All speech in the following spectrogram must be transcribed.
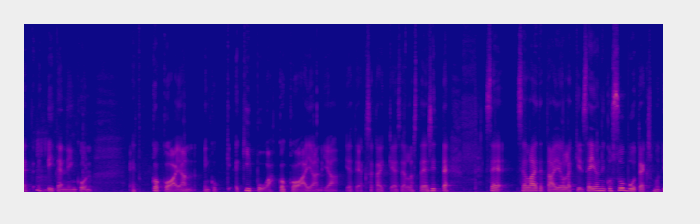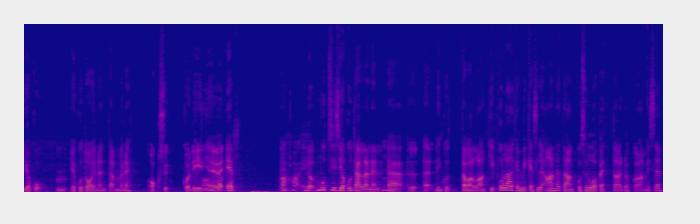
että mm. et miten niin kun, että koko ajan niin kuin kipua koko ajan ja, ja tiedätkö, kaikkea sellaista. Ja sitten se, se laitetaan jollekin, se ei ole niin kuin Subutex, mutta joku, mm, joku toinen tämmöinen oksykodiin. E, Aha, no, mutta siis joku tällainen mm. ää, niin kuin tavallaan kipulääke, mikä sille annetaan, kun se lopettaa dokaamisen.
